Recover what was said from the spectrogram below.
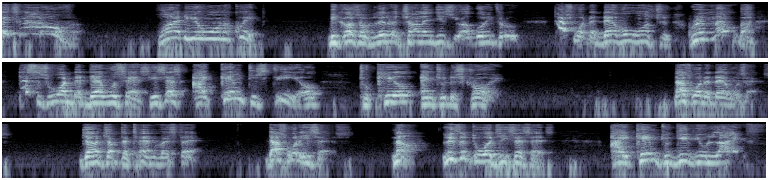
It's not over. Why do you want to quit? Because of little challenges you are going through? That's what the devil wants to. Remember, this is what the devil says. He says, I came to steal, to kill, and to destroy. That's what the devil says. John chapter 10, verse 10. That's what he says. Now, listen to what Jesus says. I came to give you life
